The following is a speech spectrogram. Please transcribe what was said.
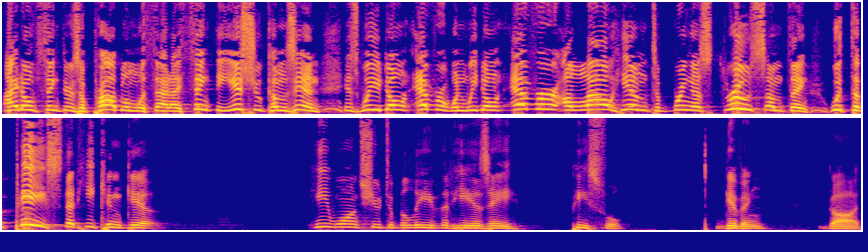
I don't think there's a problem with that. I think the issue comes in is we don't ever, when we don't ever allow Him to bring us through something with the peace that He can give. He wants you to believe that He is a peaceful, giving God.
